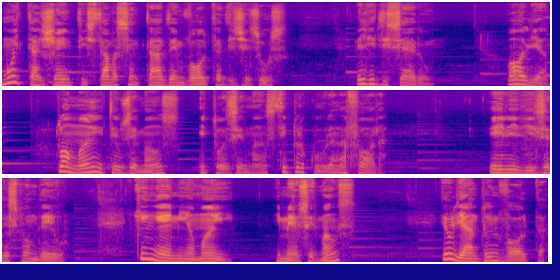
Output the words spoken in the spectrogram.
Muita gente estava sentada em volta de Jesus e lhe disseram: Olha, tua mãe e teus irmãos e tuas irmãs te procuram lá fora. Ele lhes respondeu: Quem é minha mãe e meus irmãos? E olhando em volta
